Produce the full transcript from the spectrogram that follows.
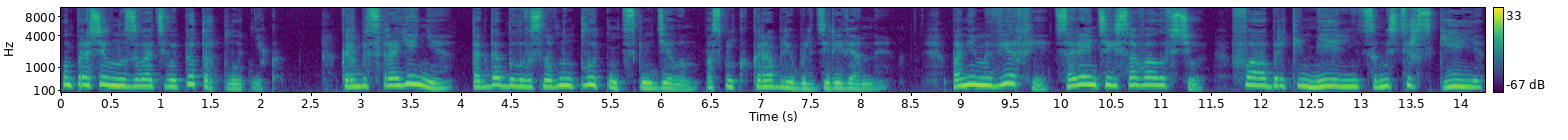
Он просил называть его Петр Плотник. Кораблестроение тогда было в основном плотницким делом, поскольку корабли были деревянные. Помимо верфи, царя интересовало все – фабрики, мельницы, мастерские,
